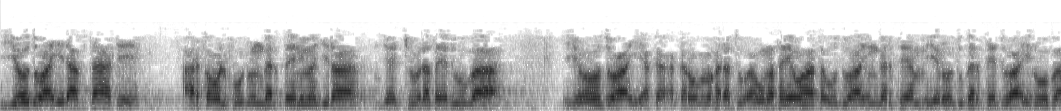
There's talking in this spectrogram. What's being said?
يود إلى أفتاته harka ol fuudhuun gartee nima jira jechuudha ta'e duuba yoo du'aa'ii akka rooba kadhatu uuma ta'ee haa ta'u du'aa'iin gartee yeroo gartee du'aa'ii rooba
